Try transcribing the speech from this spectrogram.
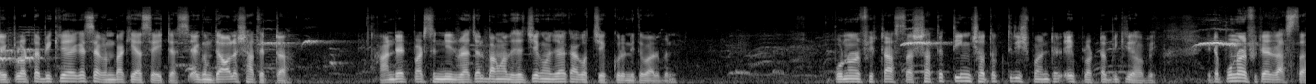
এই প্লটটা বিক্রি হয়ে গেছে, এখন বাকি আছে এইটা। একদম দেওয়ালের সাতেরটা হান্ড্রেড পার্সেন্ট নির্ভেজাল বাংলাদেশের যে কোনো জায়গায় কাগজ চেক করে নিতে পারবেন। পনেরো ফিট রাস্তার সাথে তিন শতক তিরিশ পয়েন্টের এই প্লটটা বিক্রি হবে। এটা পনেরো ফিটের রাস্তা।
